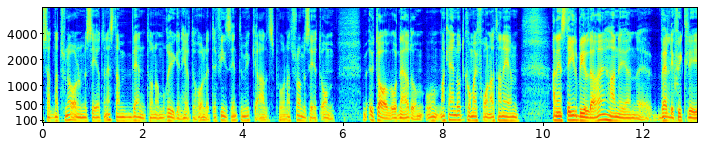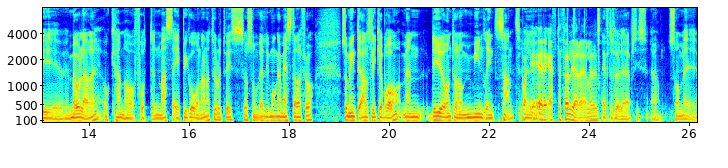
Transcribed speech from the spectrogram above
Så att Nationalmuseet har nästan vänt honom ryggen helt och hållet. Det finns inte mycket alls på Nationalmuseet om, utav Odd Närdum. Och man kan ändå inte komma ifrån att han är en han är en stilbildare, han är en eh, väldigt skicklig eh, målare och han har fått en massa epigona naturligtvis, så som väldigt många mästare får. Som inte är alls lika bra, men det gör inte honom mindre intressant. Är det efterföljare? Eller? Efterföljare, precis. Ja, som är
